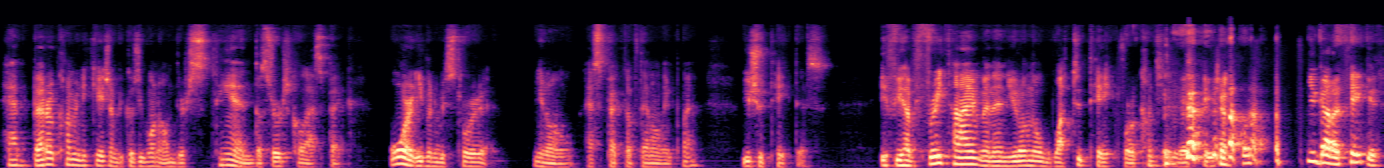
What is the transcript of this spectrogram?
have better communication because you want to understand the surgical aspect or even restore, you know, aspect of dental implant, you should take this. If you have free time and then you don't know what to take for a continuing education you gotta take it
